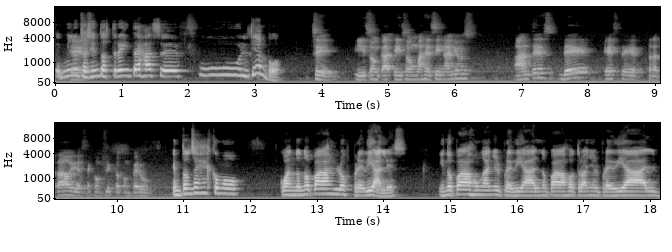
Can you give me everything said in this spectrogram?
En 1830 es hace full tiempo. Sí, y son, y son más de 100 años antes de este tratado y de este conflicto con Perú. Entonces es como cuando no pagas los prediales y no pagas un año el predial, no pagas otro año el predial,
